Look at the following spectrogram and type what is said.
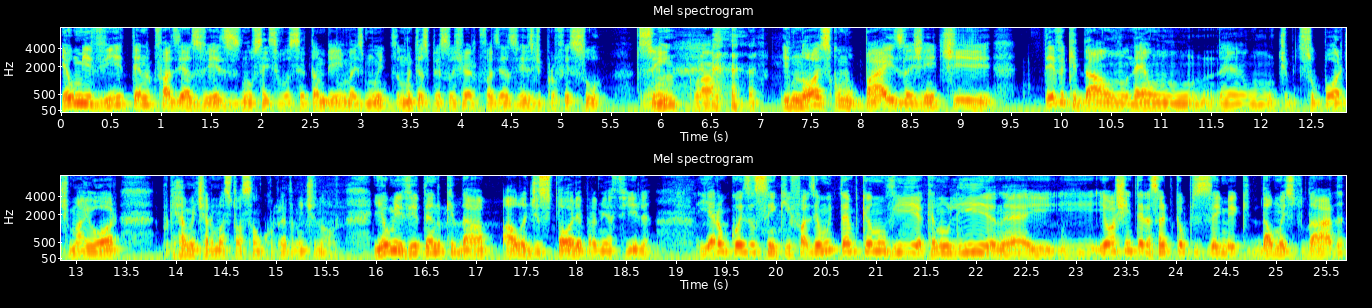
eu me vi tendo que fazer, às vezes, não sei se você também, mas muito, muitas pessoas tiveram que fazer, às vezes, de professor. Né? Sim, né? claro. e nós, como pais, a gente teve que dar um, né, um, né, um tipo de suporte maior, porque realmente era uma situação completamente nova. E eu me vi tendo que dar aula de história para minha filha, e eram coisas assim que fazia muito tempo que eu não via, que eu não lia, né? E, e eu achei interessante porque eu precisei meio que dar uma estudada,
